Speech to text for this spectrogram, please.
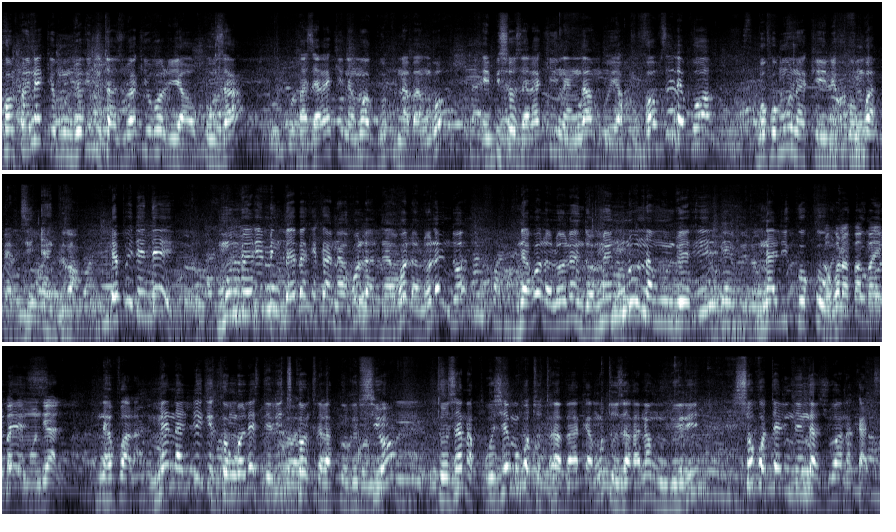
comprenez que mundweri moto azwaki role ya opposant bazalaki na mwa groupe na bango e biso ozalaki na ngambo ya pouvoir vous allez voir bokomona ke le congo a perdu un grand et puis dede mundueri mingi bayebaki kaka na role ya lolendo na role ya lolendo mais nous na mundueri na likoko na voilà mais na ligue congolaise de lutte contre la corruption toza na projet moko totravaillaka yango tozalaka na mundueri soki otali ndenge azwa na kati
